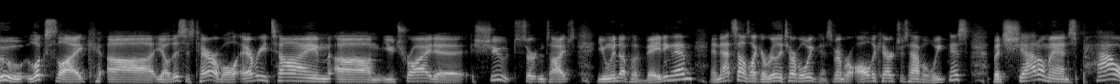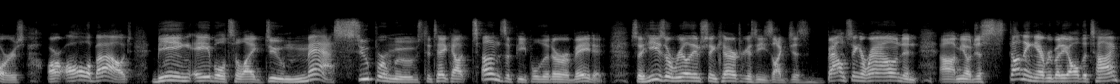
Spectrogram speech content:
who looks like, uh, you know, this is terrible. Every time um, you try to shoot certain types, you end up evading them, and that sounds like a really terrible weakness. Remember, all the characters have a weakness, but Shadow Man's powers are all about being able to like do mass super moves to take out tons of people that are evaded. So he's a really interesting character because he's like just bouncing around and um, you know just stunning everybody all the time,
